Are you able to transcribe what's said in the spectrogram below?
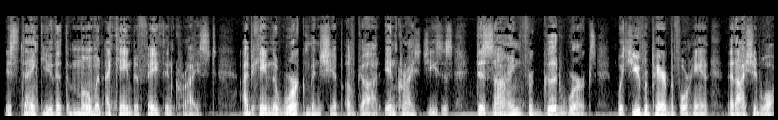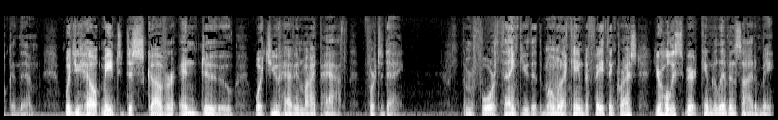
is thank you that the moment I came to faith in Christ, I became the workmanship of God in Christ Jesus, designed for good works, which you prepared beforehand that I should walk in them. Would you help me to discover and do what you have in my path for today? Number four, thank you that the moment I came to faith in Christ, your Holy Spirit came to live inside of me.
